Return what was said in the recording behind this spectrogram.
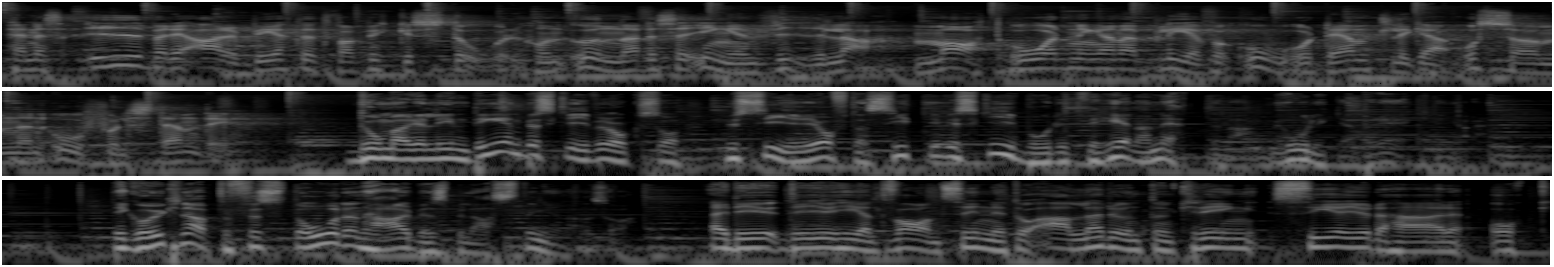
Hennes iver i arbetet var mycket stor. Hon unnade sig ingen vila. Matordningarna blev oordentliga och sömnen ofullständig. Domare Lindén beskriver också hur Siri ofta sitter vid skrivbordet vid hela nätterna med olika beräkningar. Det går ju knappt att förstå den här arbetsbelastningen alltså. Nej, det, är, ju- det är ju helt vansinnigt och alla runt omkring ser ju det här och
